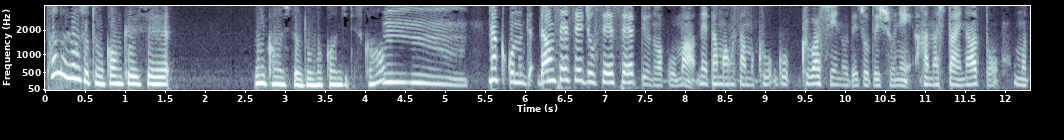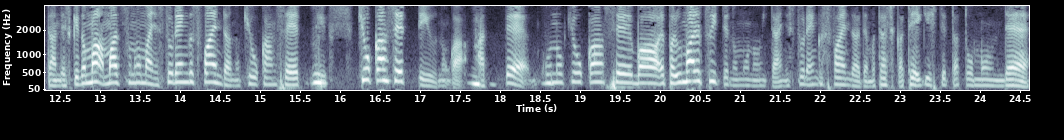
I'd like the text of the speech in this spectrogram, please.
他の要素との関係性。に関してはどんな感じですか？うーん。なんかこの男性性、女性性っていうのはこう、まあね、玉穂さんもくご詳しいので、ちょっと一緒に話したいなと思ったんですけど、まあ、まずその前にストレングスファインダーの共感性っていう、うん。共感性っていうのがあって、この共感性は、やっぱり生まれついてのものみたいにストレングスファインダーでも確か定義してたと思うんで、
